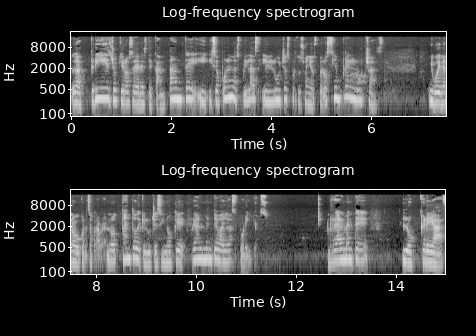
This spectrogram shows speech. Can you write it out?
actriz, yo quiero ser este cantante y, y, se ponen las pilas y luchas por tus sueños, pero siempre luchas. Y voy de nuevo con esa palabra, no tanto de que luches, sino que realmente vayas por ellos. Realmente lo creas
